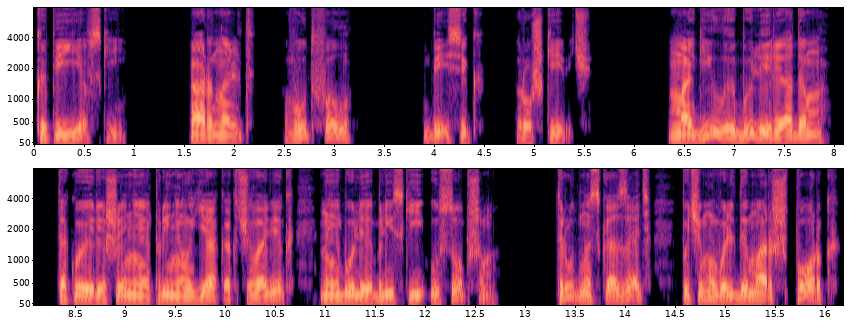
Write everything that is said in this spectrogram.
Копиевский, Арнольд Вудфол, Бесик Рушкевич. Могилы были рядом, Такое решение принял я, как человек, наиболее близкий усопшим. Трудно сказать, почему Вальдемар Шпорг,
